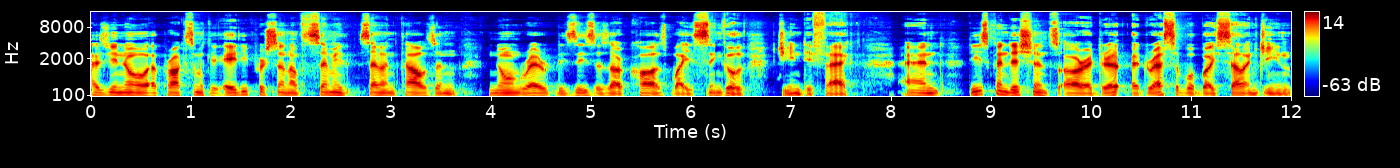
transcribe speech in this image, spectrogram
as you know, approximately 80% of 7,000 known rare diseases are caused by a single gene defect. And these conditions are addressable by cell and gene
